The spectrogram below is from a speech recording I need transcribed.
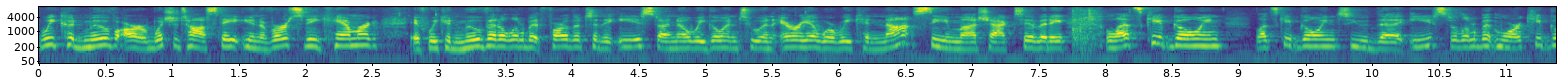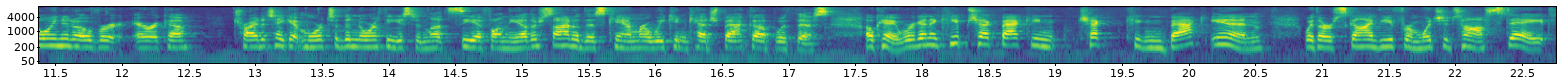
we could move our Wichita State University camera, if we could move it a little bit farther to the east, I know we go into an area where we cannot see much activity. Let's keep going. Let's keep going to the east a little bit more. Keep going it over, Erica. Try to take it more to the northeast and let's see if on the other side of this camera we can catch back up with this. Okay, we're going to keep check backing, checking back in with our sky view from Wichita State.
